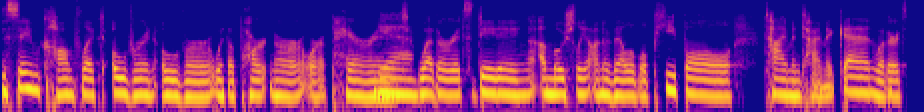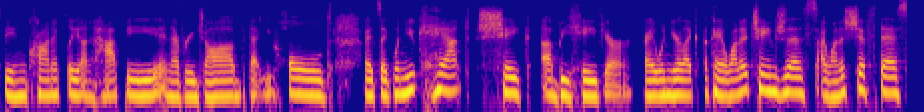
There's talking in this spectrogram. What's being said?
the same conflict over and over with a partner or a parent, yeah. whether it's dating emotionally unavailable people time and time again, whether it's being chronically unhappy in every job that you hold. Right? It's like when you can't shake a behavior, right? When you're like, okay, I want to change this, I want to shift this.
